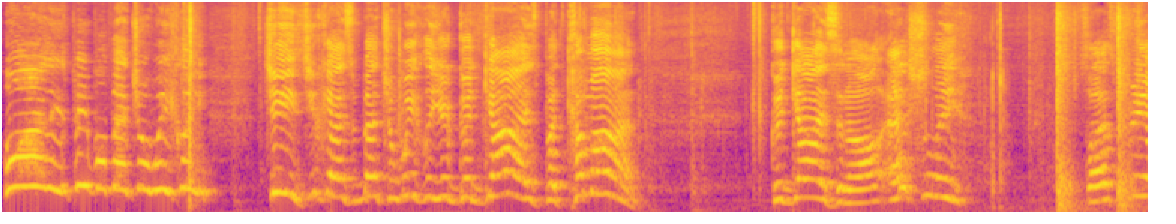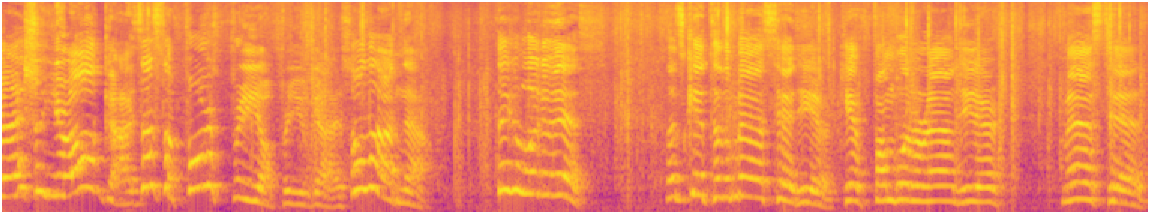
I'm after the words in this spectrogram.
Who are these people, Metro Weekly? Geez, you guys Metro Weekly, you're good guys, but come on. Good guys and all. Actually, so that's Frio. Actually, you're all guys. That's the fourth Frio for you guys. Hold on now. Take a look at this. Let's get to the masthead here. Can't fumbling around here. Masthead.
